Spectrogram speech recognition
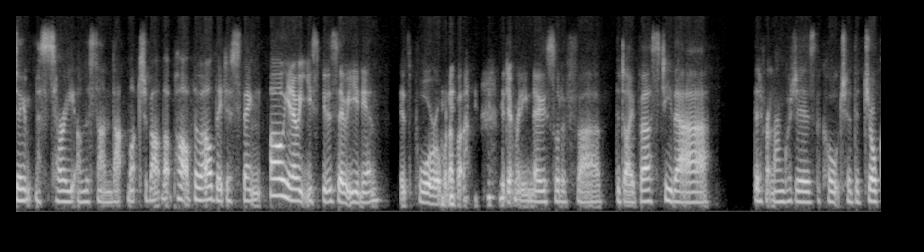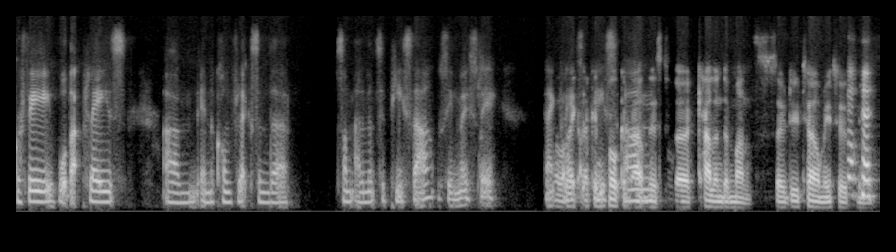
don't necessarily understand that much about that part of the world. They just think, oh, you know, it used to be the Soviet Union, it's poor or whatever. they don't really know sort of uh, the diversity there, the different languages, the culture, the geography, what that plays um, in the conflicts and the some elements of peace there. We'll see mostly. Well, I, I can peace. talk about um, this for calendar months, so do tell me to you know,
